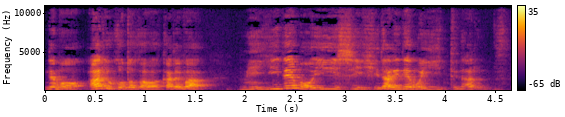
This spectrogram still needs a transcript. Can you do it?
でもあることが分かれば右でもいいし左でもいいってなるんです。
